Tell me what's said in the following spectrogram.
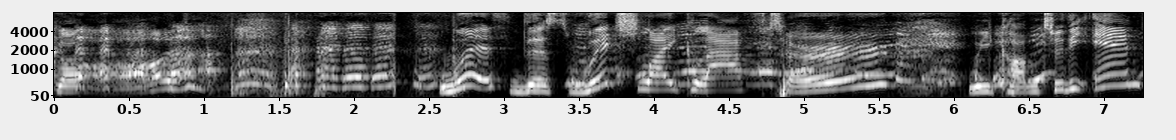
God. With this witch like laughter, we come to the end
